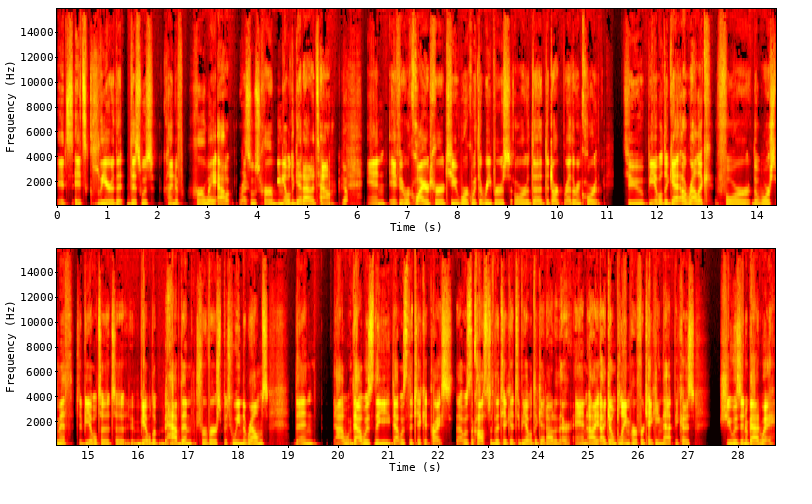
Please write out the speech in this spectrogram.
it's it's clear that this was kind of her way out. Right. This was her being able to get out of town. Yep. And if it required her to work with the Reapers or the the Dark Brethren court to be able to get a relic for the Warsmith to be able to to be able to have them traverse between the realms, then that that was the that was the ticket price. That was the cost of the ticket to be able to get out of there. And I I don't blame her for taking that because she was in a bad way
